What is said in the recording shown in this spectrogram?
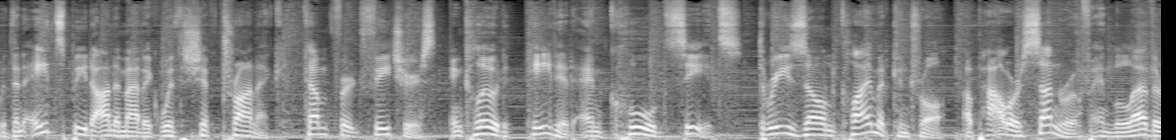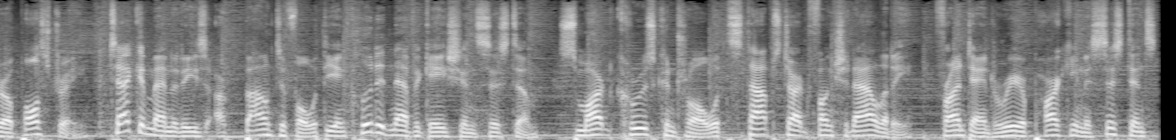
with an 8-speed automatic with Shiftronic. Comfort features include heated and cooled seats, 3-zone climate control, a power sunroof, and leather upholstery. Tech amenities are bountiful with the included navigation system, smart cruise control with stop-start functionality, front and rear parking assistance,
